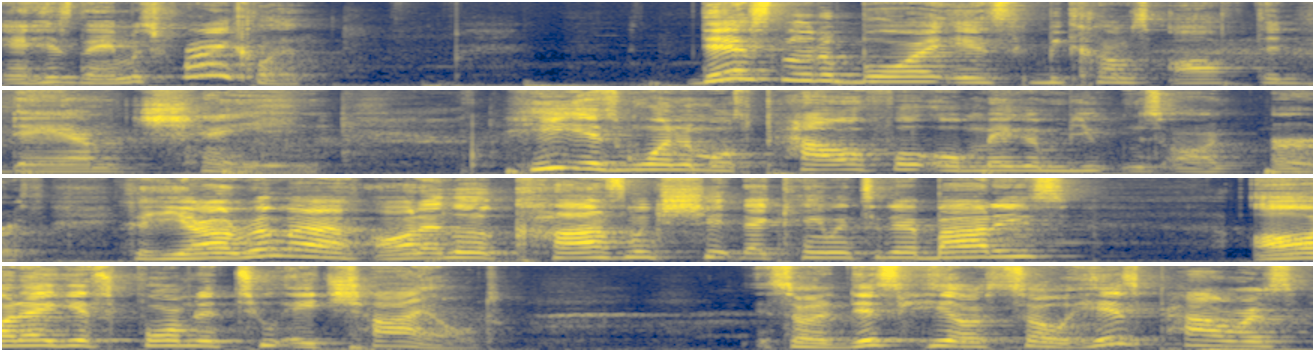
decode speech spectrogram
and his name is Franklin. This little boy is becomes off the damn chain. He is one of the most powerful Omega mutants on Earth. Cause y'all realize all that little cosmic shit that came into their bodies, all that gets formed into a child. So this he so his powers,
